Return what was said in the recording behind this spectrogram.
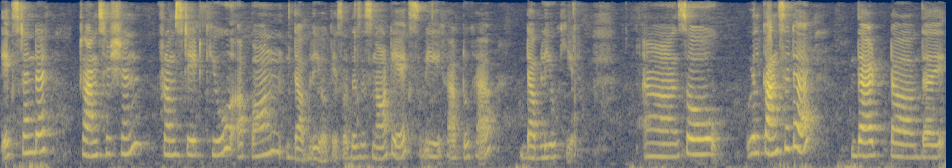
extended transition from state q upon w. Okay, so this is not x, we have to have w here. Uh, so we'll consider that uh, the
